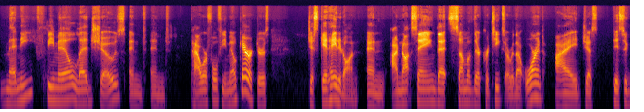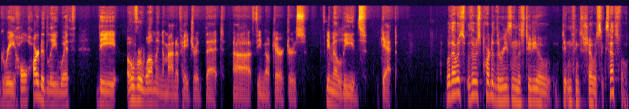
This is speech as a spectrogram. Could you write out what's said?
many female led shows and and powerful female characters just get hated on and i'm not saying that some of their critiques are without warrant i just disagree wholeheartedly with the overwhelming amount of hatred that uh female characters female leads get Well, that was that was part of the reason the studio didn't think the show was successful.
